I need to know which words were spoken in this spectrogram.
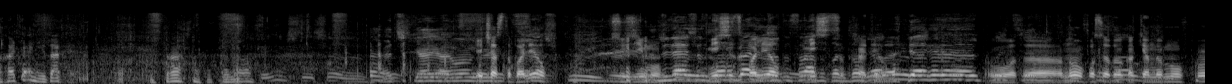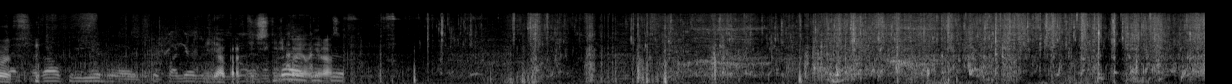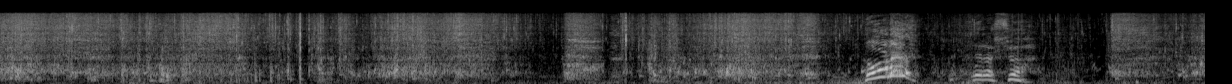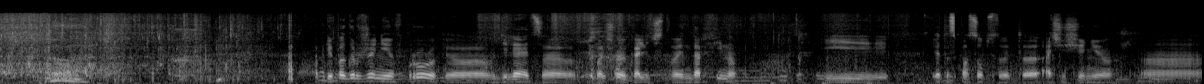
Хотя не так страшно, как казалось. Я часто болел всю зиму. Месяц болел, месяц отходил. Вот. э, Но после того, как я нырнул в прорубь, я практически не болел ни разу. Хорошо. При погружении в прорубь э, выделяется большое количество эндорфинов, и это способствует э, ощущению э,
